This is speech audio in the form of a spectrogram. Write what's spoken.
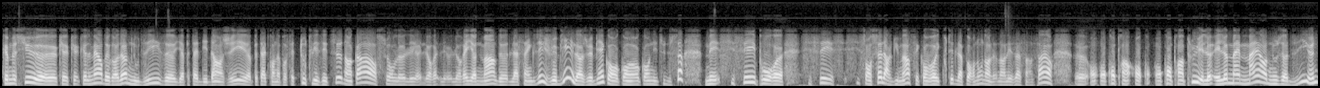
que Monsieur, euh, que, le maire de Grenoble nous dise, il y a peut-être des dangers, peut-être qu'on n'a pas fait toutes les études encore sur le, rayonnement de, la 5G. Je veux bien là, je veux bien qu'on qu'on étudie ça, mais si c'est pour si si son seul argument c'est qu'on va écouter de la porno dans, les ascenseurs, on, on comprend on, comprend plus. Et le, même maire nous a dit, une,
